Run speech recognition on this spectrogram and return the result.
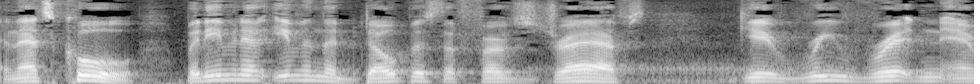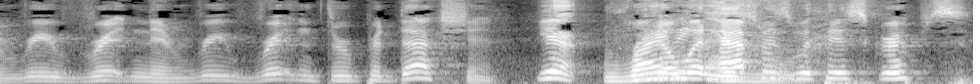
and that's cool. But even if, even the dopest of first drafts get rewritten and rewritten and rewritten through production. Yeah, You writing know what happens with his scripts?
